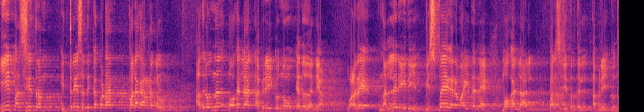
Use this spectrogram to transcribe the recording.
ഈ പരസ്യചിത്രം ഇത്രയും ശ്രദ്ധിക്കപ്പെടാൻ പല കാരണങ്ങളുണ്ട്. അതിലൊന്ന് മോഹൻലാൽ അഭിനയിക്കുന്നു എന്നത് തന്നെയാണ്. വളരെ നല്ല രീതിയിൽ വിസ്മയകരമായി തന്നെ മോഹൻലാൽ പരസ്യചിത്രത്തിൽ അഭിനയിക്കുന്നു.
